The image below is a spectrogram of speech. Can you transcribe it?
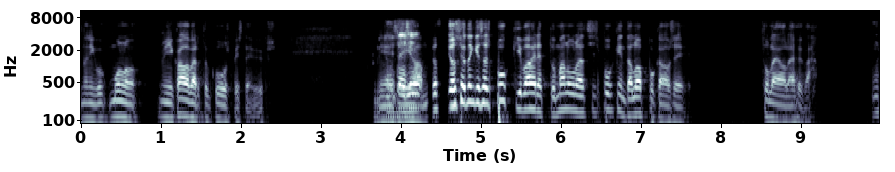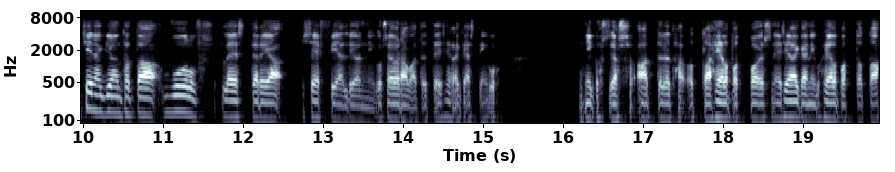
No niin kuin mulla on, niin Calvert on 6,1. Niin ei se ei si- ihan, jos, jos jotenkin saisi pukki vaihdettua, mä luulen, että siis pukinta loppukausi tulee olemaan hyvä. Mut siinäkin on tota Wolves, Leicester ja Sheffield on niinku seuraavat, ettei sielläkään niinku, niinku, jos ajattelee, että ottaa helpot pois, niin ei sielläkään niinku helpot tota,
